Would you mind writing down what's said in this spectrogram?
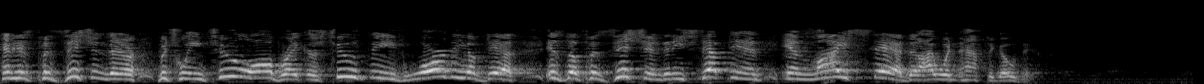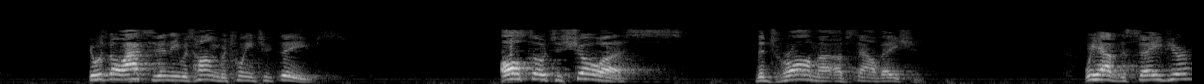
And his position there between two lawbreakers, two thieves worthy of death, is the position that he stepped in in my stead that I wouldn't have to go there. It was no accident he was hung between two thieves. Also to show us the drama of salvation. We have the Savior,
